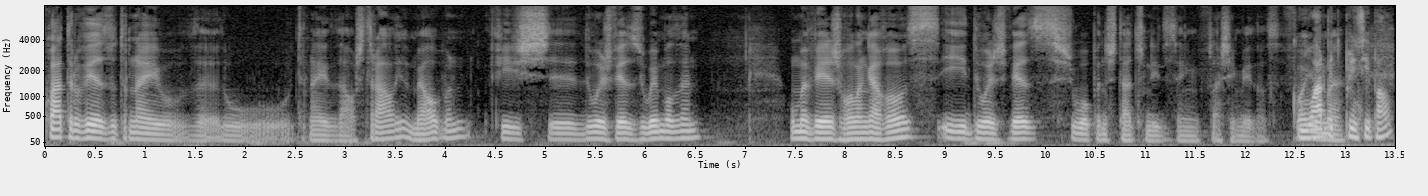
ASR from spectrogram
quatro vezes o torneio de, do torneio da Austrália, Melbourne. Fiz uh, duas vezes o Wimbledon uma vez Roland Garros e duas vezes o Open dos Estados Unidos em Flushing Meadows. Foi como árbitro principal?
